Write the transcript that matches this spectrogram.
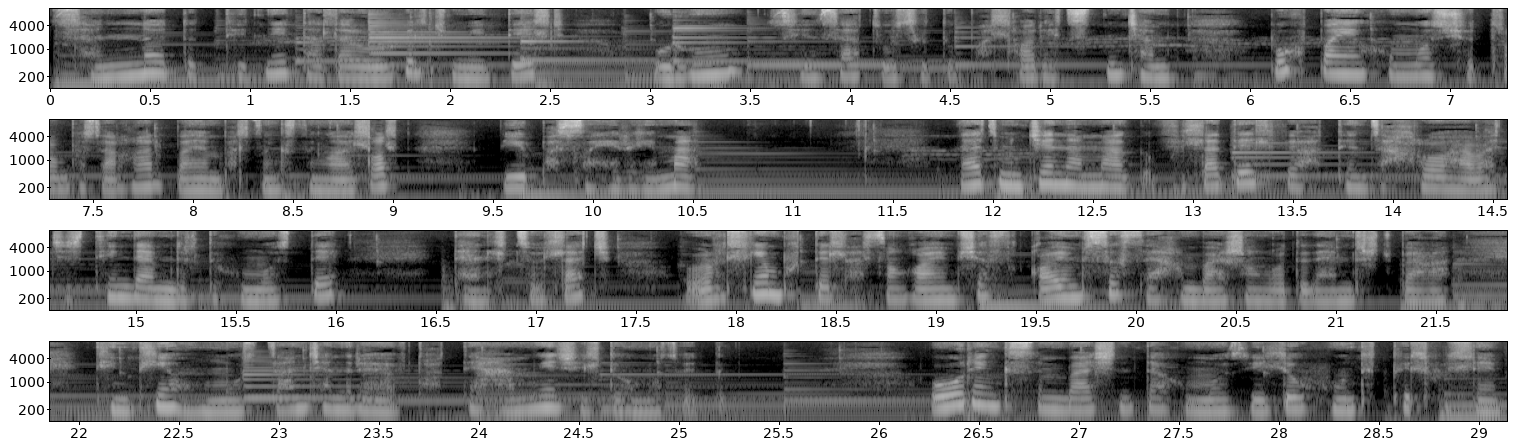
сонинуудад тэдний талаар үргэлж мэдээлж өргөн сенсац үүсгэдэг болохоор эцэст нь чамд бүх баян хүмүүс шудраг бус аргаар баян болсон гэсэн ойлголт бий болсон хэрэг юм аа. Найз минь чи намайг Филадельфи хотын зах руу хаваачиж тэнд амьдардаг хүмүүстэй танилцуулаач. Урлагийн бүтээл алсан гоёмшиг гоёмсог сайхан байшингуудад амьдарч байгаа тентгийн хүмүүс зан чанарын хувьд хотын хамгийн шилдэг хүмүүс байдаг. Өөрийн гэсэн байшинтай хүмүүс илүү хүндэтгэл хүлэм,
